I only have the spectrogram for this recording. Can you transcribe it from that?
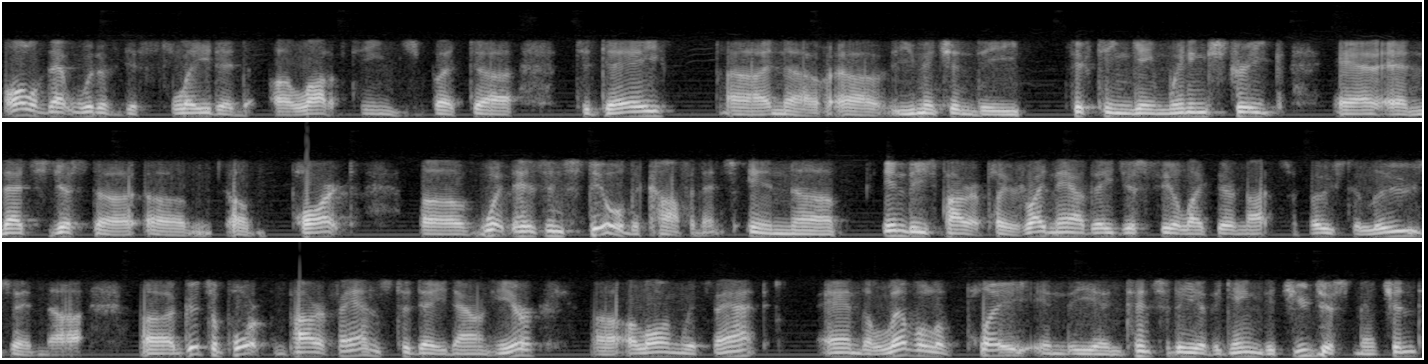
all of that would have deflated a lot of teams, but uh, today, uh, no. Uh, you mentioned the 15 game winning streak, and, and that's just a, um, a part of what has instilled the confidence in. Uh, in these pirate players right now, they just feel like they're not supposed to lose, and uh, uh, good support from pirate fans today down here. Uh, along with that, and the level of play and the intensity of the game that you just mentioned,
